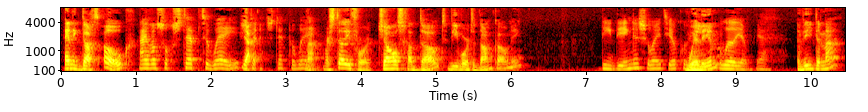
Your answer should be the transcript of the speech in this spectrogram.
En ik dacht ook, Hij was toch stepped away? Ja. Ste- step away. nou, maar stel je voor, Charles gaat dood. Wie wordt er dan koning? Die dingen, zo heet hij ook. alweer? William. William, ja. En wie daarna?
